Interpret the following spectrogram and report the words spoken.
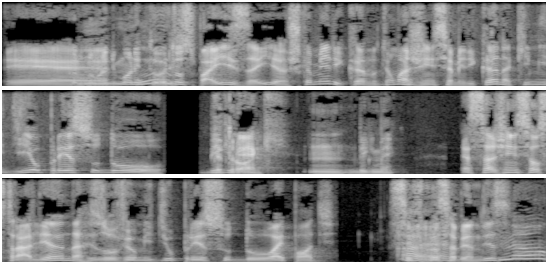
É, Pelo número de monitores. Um dos países aí, acho que é americano, tem uma agência americana que media o preço do Big Petróleo. Mac. Hum, Big Mac. Essa agência australiana resolveu medir o preço do iPod. Você Ah, ficou é? sabendo disso? Não.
